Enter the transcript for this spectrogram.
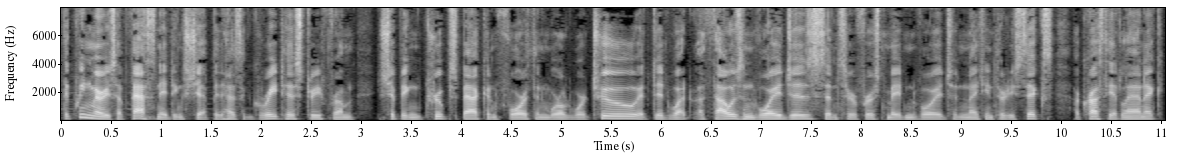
the queen mary is a fascinating ship. It has a great history from shipping troops back and forth in world war ii it did what a thousand voyages since her first maiden voyage in 1936 across the atlantic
